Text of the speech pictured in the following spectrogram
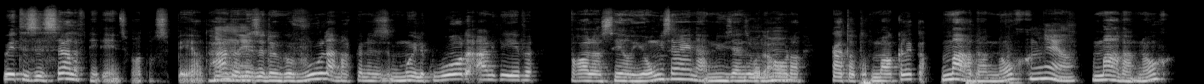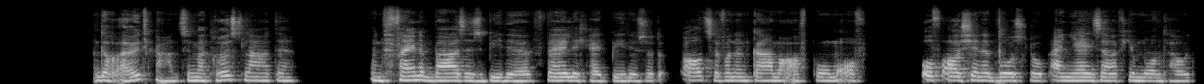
weten ze zelf niet eens wat er speelt. Hè? Dan is het een gevoel en dan kunnen ze moeilijk woorden aangeven. Vooral als ze heel jong zijn. En nu zijn ze wat Mhm. ouder, gaat dat wat makkelijker. Maar dan nog, Ja. maar dan nog, eruit gaan, ze met rust laten, een fijne basis bieden, veiligheid bieden, zodat als ze van hun kamer afkomen of, of als je in het bos loopt en jij zelf je mond houdt,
